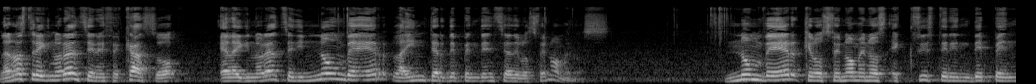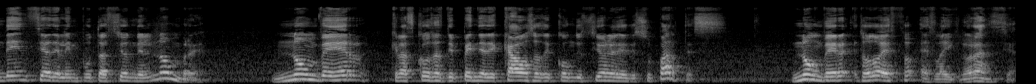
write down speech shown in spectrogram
La nuestra ignorancia en este caso es la ignorancia de no ver la interdependencia de los fenómenos. No ver que los fenómenos existen en dependencia de la imputación del nombre. No ver que las cosas dependen de causas, de condiciones de sus partes. No ver todo esto es la ignorancia.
